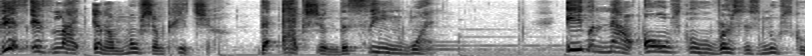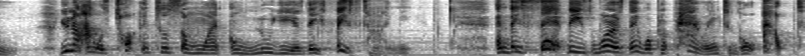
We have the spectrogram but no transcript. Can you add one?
This is like an emotion picture, the action, the scene one. Even now, old school versus new school. You know, I was talking to someone on New Year's, they FaceTime me, and they said these words, they were preparing to go out.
